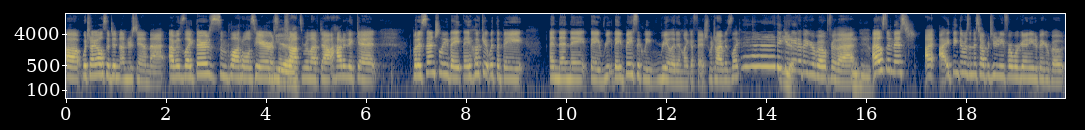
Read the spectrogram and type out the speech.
uh, which I also didn't understand that. I was like, there's some plot holes here, some Yeah. shots were left out. How did it get? But essentially, they they hook it with the bait, and then they they re- they basically reel it in like a fish, which I was like, eh, I think you Yeah. need a bigger boat for that. Mhm. I also missed. I I think there was a missed opportunity for we're gonna need a bigger boat.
